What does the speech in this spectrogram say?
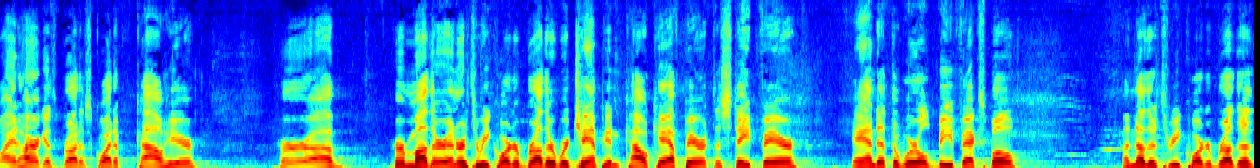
Wyatt Hargis brought us quite a cow here. Her, uh, her mother and her three-quarter brother were champion cow-calf pair at the state fair and at the World Beef Expo. Another three-quarter brother,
